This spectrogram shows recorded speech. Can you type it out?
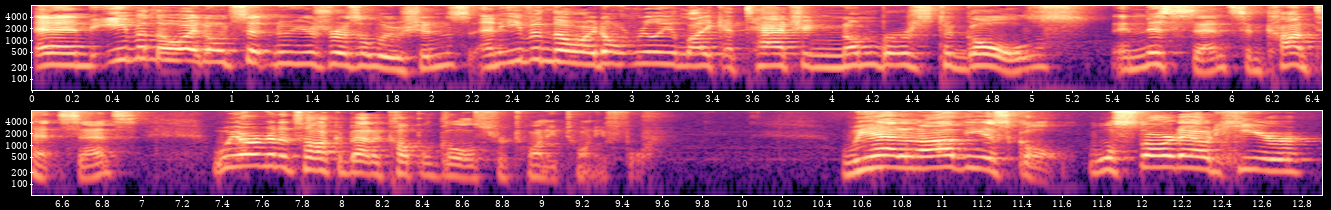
And even though I don't set New Year's resolutions, and even though I don't really like attaching numbers to goals in this sense, in content sense, we are going to talk about a couple goals for 2024. We had an obvious goal. We'll start out here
